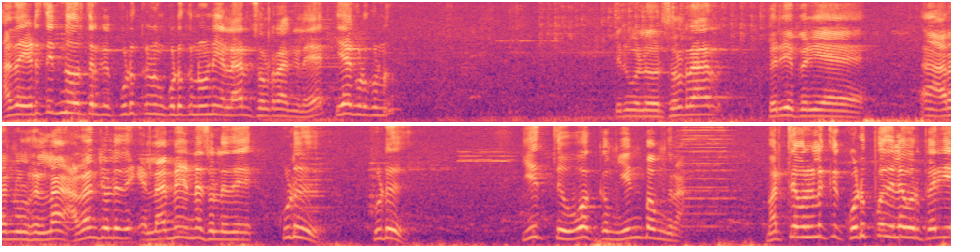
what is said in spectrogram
அதை எடுத்து இன்னொருத்தருக்கு கொடுக்கணும் கொடுக்கணும்னு எல்லாரும் சொல்கிறாங்களே ஏன் கொடுக்கணும்? திருவள்ளுவர் சொல்கிறார் பெரிய பெரிய அறநூல்கள்லாம் அதான் சொல்லுது. எல்லாமே என்ன சொல்லுது? குடு குடு. ஈத்து ஊக்கம் இன்பம்ங்கிறான். மற்றவர்களுக்கு கொடுப்பதில் ஒரு பெரிய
